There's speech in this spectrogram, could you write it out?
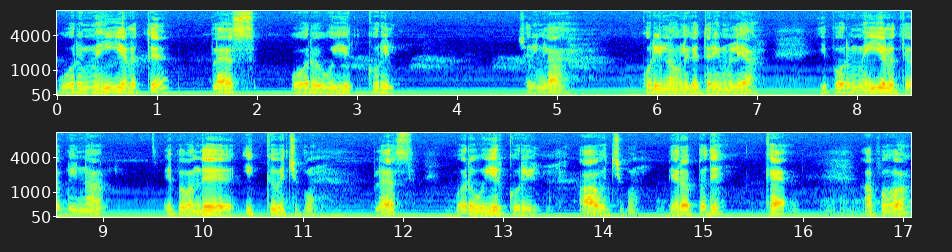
ஒரு மெய் எழுத்து ப்ளஸ் ஒரு உயிர் குறில் சரிங்களா? குறிலாம் உங்களுக்கே தெரியும் இல்லையா? இப்போ ஒரு மெய் எழுத்து அப்படின்னா இப்போ வந்து இக்கு வச்சுப்போம். ப்ளஸ் ஒரு உயிர் குரில் ஆ வச்சுப்போம். பிறப்பது க. அப்போது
